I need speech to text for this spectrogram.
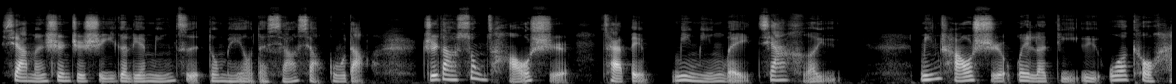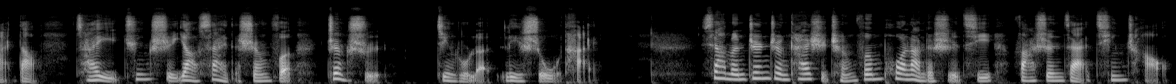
厦门甚至是一个连名字都没有的小小孤岛，直到宋朝时才被命名为嘉禾屿。明朝时为了抵御倭寇海盗，才以军事要塞的身份正式进入了历史舞台。厦门真正开始乘风破浪的时期发生在清朝。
